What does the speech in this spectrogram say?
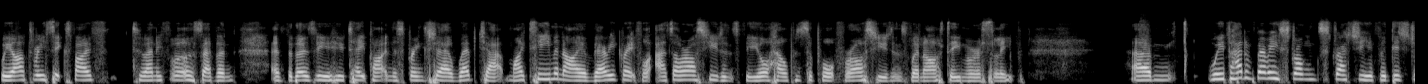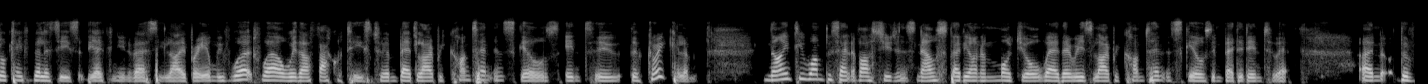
We are 365 24-7 and for those of you who take part in the Springshare web chat, my team and I are very grateful, as are our students, for your help and support for our students when our team are asleep. Um, We've had a very strong strategy for digital capabilities at the Open University Library, and we've worked well with our faculties to embed library content and skills into the curriculum. 91% of our students now study on a module where there is library content and skills embedded into it. And the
